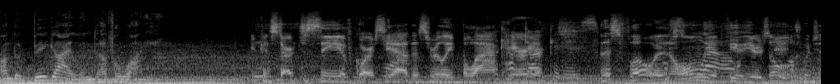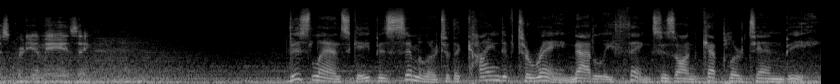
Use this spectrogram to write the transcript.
on the big island of Hawaii. You can start to see, of course, yeah, this really black Look how area. dark it is. This flow is Oh, only wow. a few years old, which is pretty amazing. This landscape is similar to the kind of terrain Natalie thinks is on Kepler 10b.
